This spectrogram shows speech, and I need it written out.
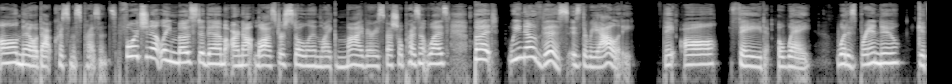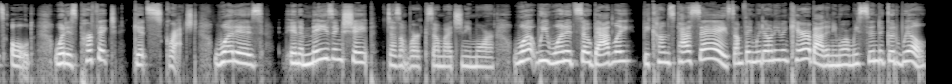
all know about Christmas presents. Fortunately, most of them are not lost or stolen like my very special present was, but we know this is the reality. They all fade away. What is brand new gets old. What is perfect gets scratched. What is in amazing shape doesn't work so much anymore. What we wanted so badly becomes passe, something we don't even care about anymore, and we send to goodwill.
